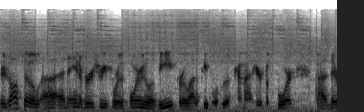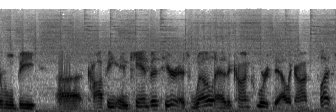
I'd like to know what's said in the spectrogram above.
There's also uh, an anniversary for the Formula V for a lot of people who have come out here before. Uh, there will be uh, coffee and canvas here, as well as a concours d'elegance. Plus,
